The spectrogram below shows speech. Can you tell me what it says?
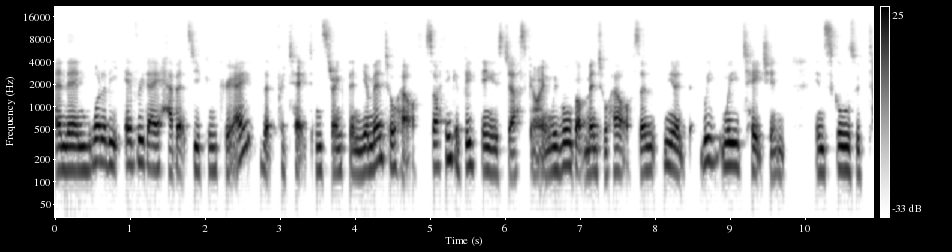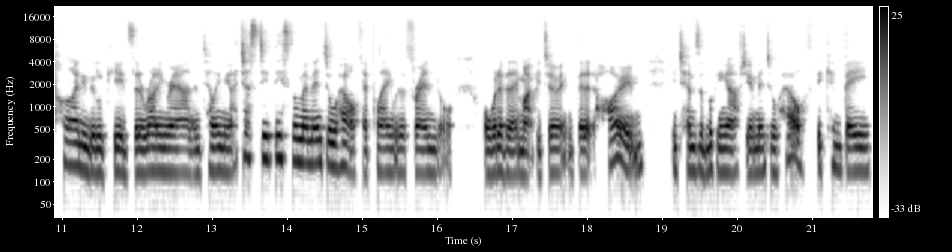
And then what are the everyday habits you can create that protect and strengthen your mental health? So I think a big thing is just going, we've all got mental health. So, you know, we, we teach in, in schools with tiny little kids that are running around and telling me, I just did this for my mental health. They're playing with a friend or, or whatever they might be doing. But at home, in terms of looking after your mental health, it can be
